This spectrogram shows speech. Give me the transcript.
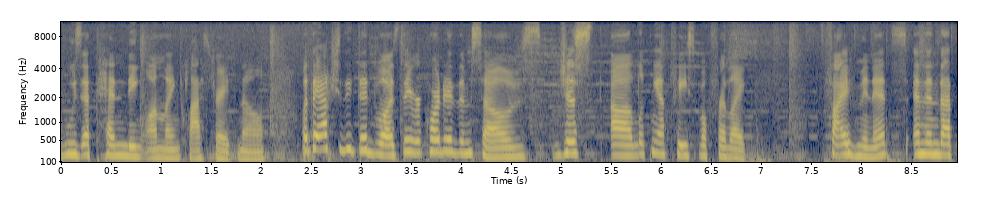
who's attending online class right now. What they actually did was they recorded themselves just uh, looking at Facebook for like five minutes, and then that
